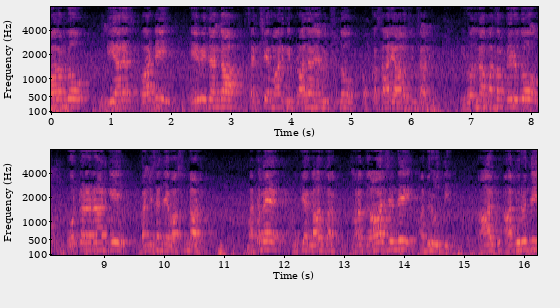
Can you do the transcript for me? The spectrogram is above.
కాలంలో టీఆర్ఎస్ పార్టీ ఏ విధంగా సంక్షేమానికి ప్రాధాన్యం ఇచ్చిందో ఒక్కసారి ఆలోచించాలి. ఈ రోజున మతం పేరుతో ఓట్లాడడానికి బండి సంజయ్ వస్తున్నాడు. మతమే ముఖ్యం కాదు మనకు. మనకు కావాల్సింది అభివృద్ధి. ఆ అభివృద్ధి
